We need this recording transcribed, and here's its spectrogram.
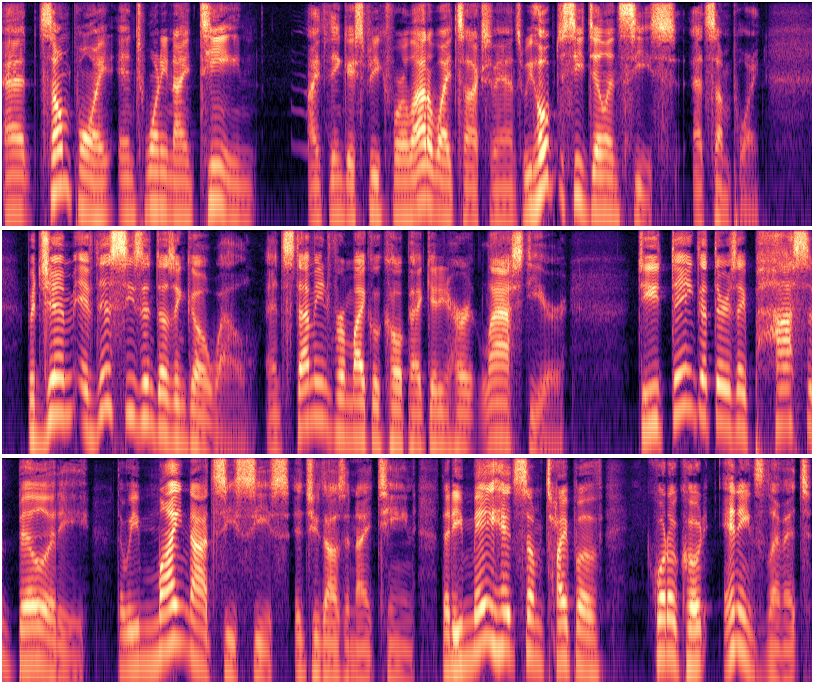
At some point in 2019, I think I speak for a lot of White Sox fans. We hope to see Dylan Cease at some point. But Jim, if this season doesn't go well, and stemming from Michael Kopech getting hurt last year, do you think that there's a possibility that we might not see Cease in 2019? That he may hit some type of quote unquote innings limit,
